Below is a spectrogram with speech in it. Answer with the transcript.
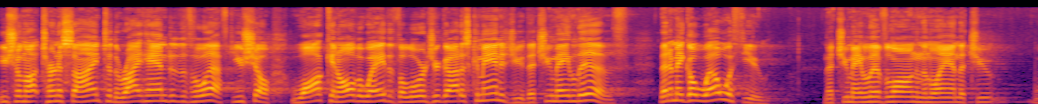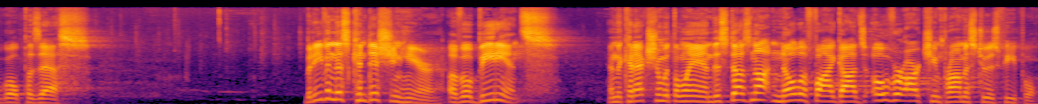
You shall not turn aside to the right hand or to the left. You shall walk in all the way that the Lord your God has commanded you, that you may live, that it may go well with you, that you may live long in the land that you will possess. But even this condition here of obedience and the connection with the land, this does not nullify God's overarching promise to his people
